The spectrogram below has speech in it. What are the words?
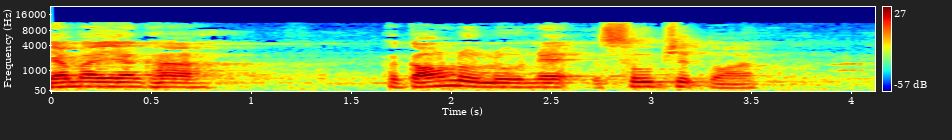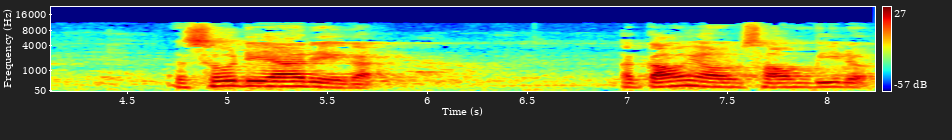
ယမယခာအကောင်းလို့လို့နဲ့အဆိုးဖြစ်သွားအဆိုးတရားတွေကအကောင်းရောင်ဆောင်ပြီးတော့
